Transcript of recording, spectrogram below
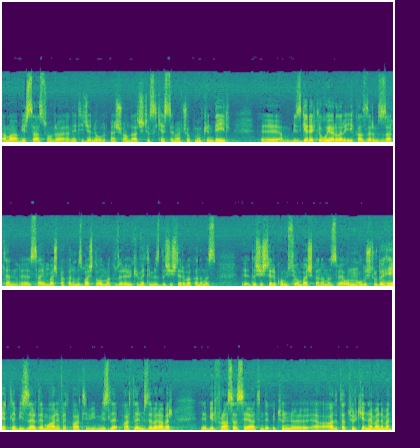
ama bir saat sonra netice ne olur? Ben şu anda açıkçası kestirmem çok mümkün değil. E, biz gerekli uyarıları, ikazlarımızı zaten e, Sayın Başbakanımız başta olmak üzere hükümetimiz, Dışişleri Bakanımız, e, Dışişleri Komisyon Başkanımız ve onun oluşturduğu heyetle bizler de muhalefet partimizle partilerimizle beraber e, bir Fransa seyahatinde bütün e, adeta Türkiye'nin hemen hemen e,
